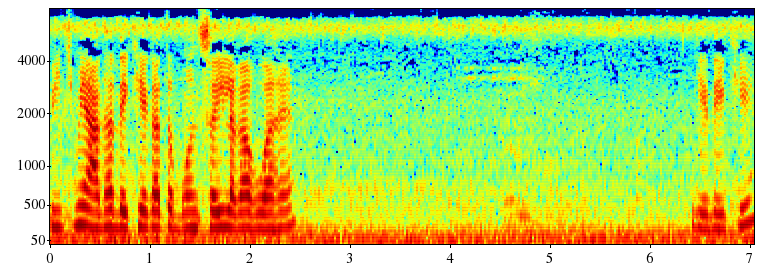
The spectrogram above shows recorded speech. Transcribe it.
बीच में आधा देखिएगा तो बोन सही लगा हुआ है। ये देखिए।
